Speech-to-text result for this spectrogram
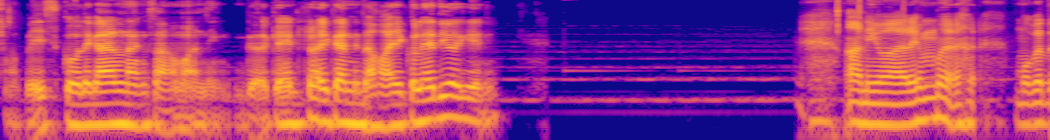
අපේ ස්කෝල කාලනං සාමාන්‍යෙන් කැන්ට්‍රයි කරන්නේ දහය කොළ හැදිවගෙන අනිවාරෙන්ම මොකද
